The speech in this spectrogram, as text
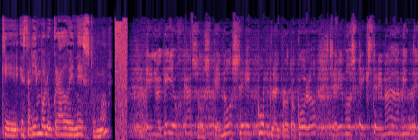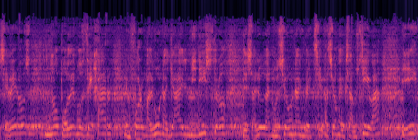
que estaría involucrado en esto. Aquellos casos que no se cumpla el protocolo, seremos extremadamente severos. No podemos dejar en forma alguna, ya el ministro de Salud anunció una investigación exhaustiva y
